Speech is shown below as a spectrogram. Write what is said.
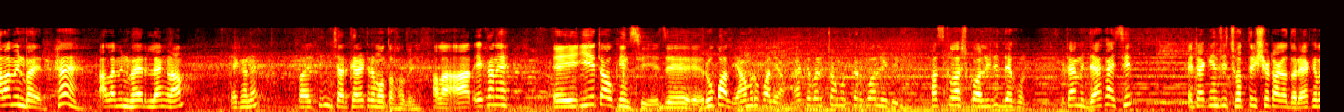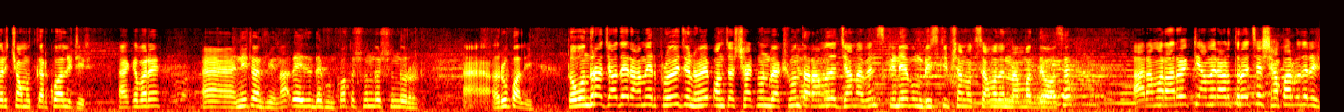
আলামিন ভাইয়ের হ্যাঁ আলামিন ভাইয়ের ল্যাংড়া আম, এখানে। প্রায় তিন চার ক্যারেটের মতো হবে। আলা, আর এখানে এই ইয়েটাও কিনছি যে রূপালি, আম রূপালি আম, একেবারে চমৎকার কোয়ালিটির ফার্স্ট ক্লাস কোয়ালিটির দেখুন, এটা আমি দেখাইছি, এটা কিনছি ছত্রিশশো টাকা ধরে, একেবারে চমৎকার কোয়ালিটির একেবারে নিট অ্যান্ড ক্লিন আর এই যে দেখুন, কত সুন্দর সুন্দর রূপালি। তো বন্ধুরা, যাদের আমের প্রয়োজন হয় পঞ্চাশ ষাট মন একশো মন তারা আমাদের জানাবেন স্ক্রিনে এবং ডিসক্রিপশন বক্সে আমাদের নাম্বার দেওয়া আছে। আর আমার আরও একটি আমের আড়ত রয়েছে, সাপার বাজারের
